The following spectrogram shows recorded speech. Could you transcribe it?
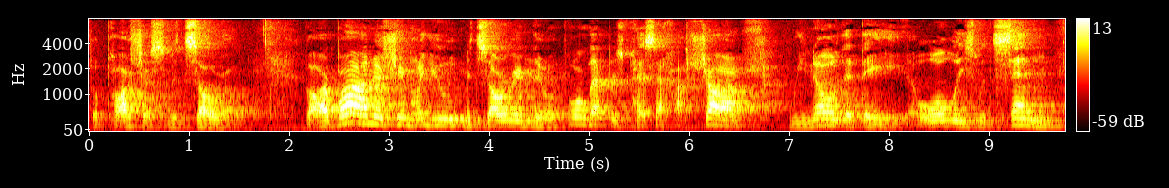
for Parshas Mitzorah. Arba Anashim Hayu Mitzorim, there were four lepers, Pesach Hashar. We know that they always would send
